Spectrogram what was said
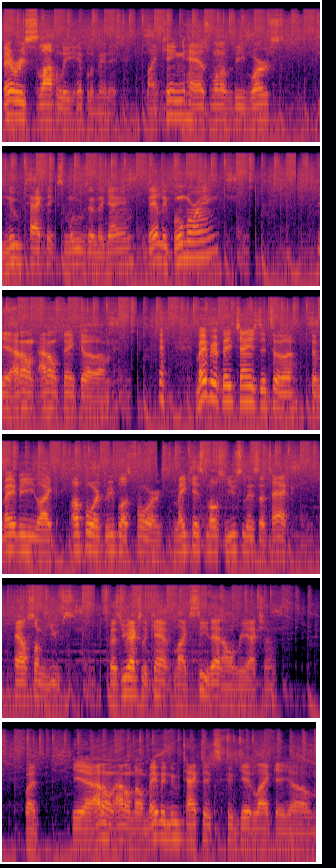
very sloppily implemented. Like King has one of the worst new tactics moves in the game. Deadly Boomerang. Yeah, I don't I don't think um maybe if they changed it to to maybe like up forward three plus four, make his most useless attack have some use. Because you actually can't like see that on reaction. But yeah, I don't I don't know. Maybe new tactics could get like a um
